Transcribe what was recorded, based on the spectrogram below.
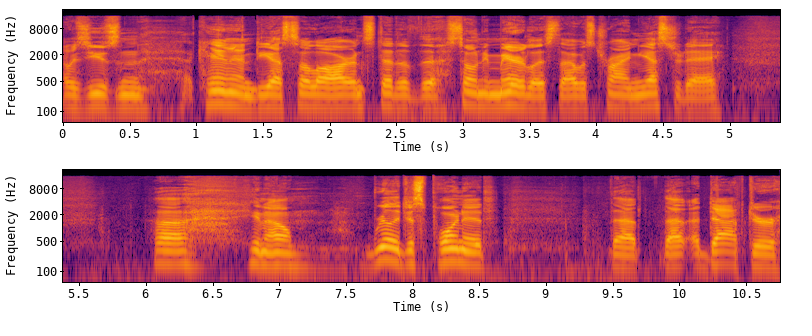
I was using a Canon DSLR instead of the Sony mirrorless that I was trying yesterday uh, you know, really disappointed that that adapter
